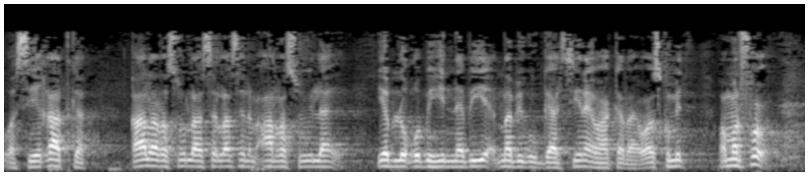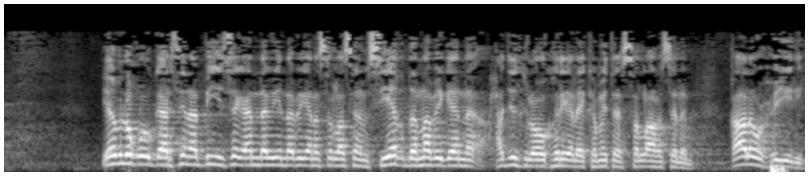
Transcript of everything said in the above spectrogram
Waa siiqaadka qaala rasul lah sal slm can rasuulilah yabluqu bihi nabiya nabigu uu gaarsiinay hakada. Waa isku mid. Waa marfuuc yabluqu gaarsiina bihi isaga anabiy nabigana sal slm siyaqda nabigeena xadiidka looga koryeelay ka mid tahay sal ly slm qaala wuxuu yidhi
